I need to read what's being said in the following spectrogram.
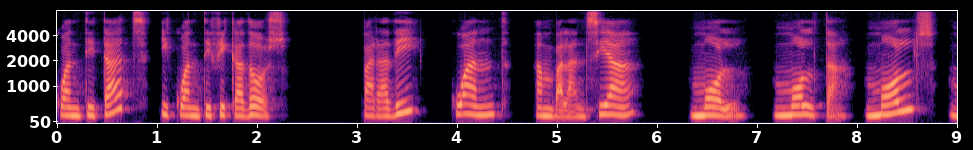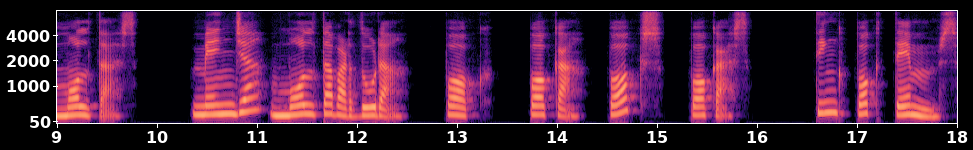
Quantitats i quantificadors. Per a dir quant, en valencià, molt, molta, molts, moltes. Menja molta verdura. Poc, poca, pocs, poques. Tinc poc temps.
